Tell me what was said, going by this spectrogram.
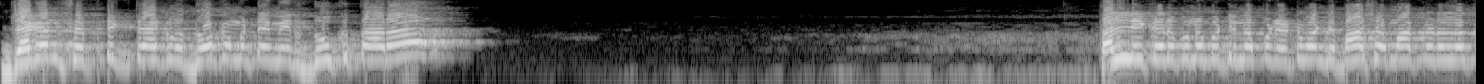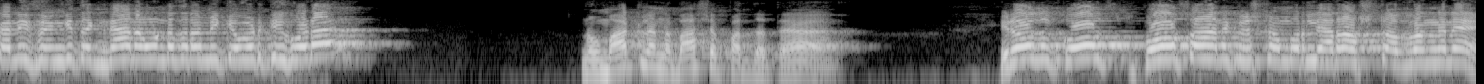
జగన్ సెప్టిక్ ట్యాంకులు దూకమంటే మీరు దూకుతారా? తల్లి కడుపున పుట్టినప్పుడు ఎటువంటి భాష మాట్లాడాలో కనీసం సంగీత జ్ఞానం ఉండదురా మీకు ఎవరికి కూడా? నువ్వు మాట్లాడిన భాష పద్ధత? ఈరోజు కో పోసాని కృష్ణమురళి అరెస్ట్ అవ్వంగానే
